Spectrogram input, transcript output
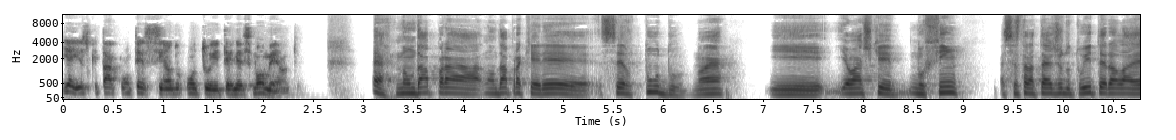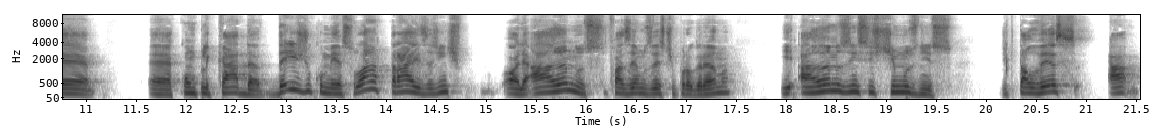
E é isso que está acontecendo com o Twitter nesse momento. É, não dá para não dá para querer ser tudo, não é? E eu acho que no fim essa estratégia do Twitter ela é, é complicada desde o começo. Lá atrás a gente, olha, há anos fazemos este programa e há anos insistimos nisso, de que talvez a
